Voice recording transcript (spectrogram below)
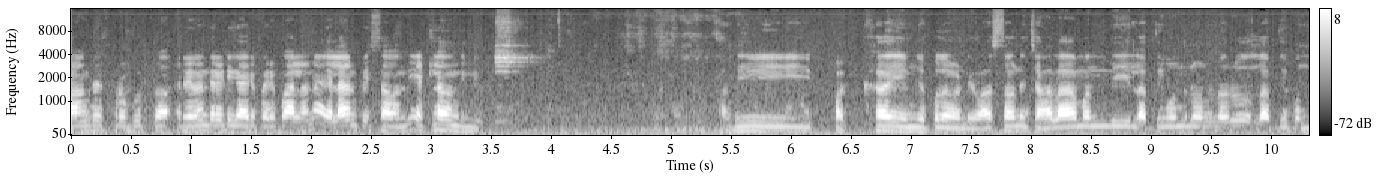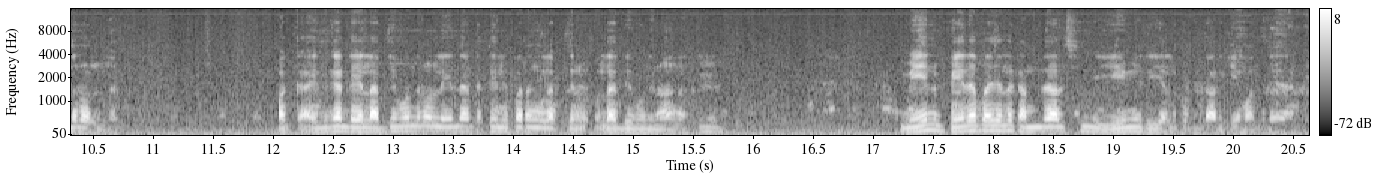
కాంగ్రెస్ ప్రభుత్వ రేవంత్ రెడ్డి గారి పరిపాలన ఎలా అనిపిస్తా ఉంది? ఎట్లా ఉంది మీకు? అది పక్కా ఏం చెప్పలేమండి. వాస్తవానికి చాలా మంది లబ్ధి పొందిన వాళ్ళు ఉన్నారు లబ్ధి పొందిన వాళ్ళు ఉన్నారు. పక్కా. ఎందుకంటే లబ్ధి పొందిన వాళ్ళు ఏంటంటే తెలిపరంగా లబ్ధి లబ్ధి పొందిన వాళ్ళు మెయిన్ పేద ప్రజలకు అందాల్సింది ఏమి రియల్ కూడా దానికి ఏం అందలేదండి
